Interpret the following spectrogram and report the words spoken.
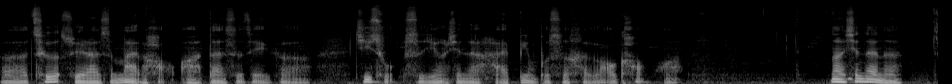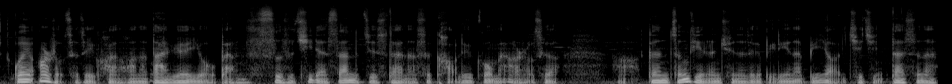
呃车虽然是卖的好啊，但是这个基础实际上现在还并不是很牢靠啊。那现在呢？关于二手车这一块的话呢，大约有百分之四十七点三的 Z 世代呢是考虑购买二手车，啊，跟整体人群的这个比例呢比较接近。但是呢，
